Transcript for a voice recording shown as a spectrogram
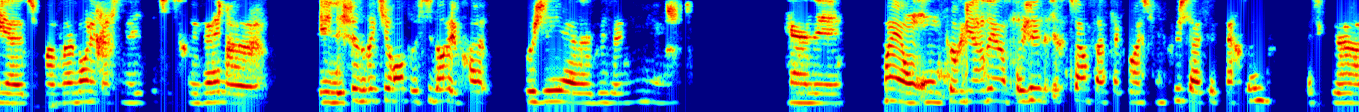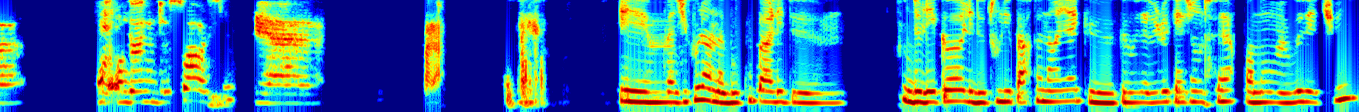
et euh, tu vois vraiment les personnalités qui se révèlent euh, et les choses récurrentes aussi dans les projets euh, des amis. Ouais, on, on, peut regarder un projet et se dire tiens, ça correspond plus à cette personne parce que on, on, donne de soi aussi. Et voilà. Et bah, du coup, là, on a beaucoup parlé de, de l'école et de tous les partenariats que, que vous avez eu l'occasion de faire pendant vos études.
